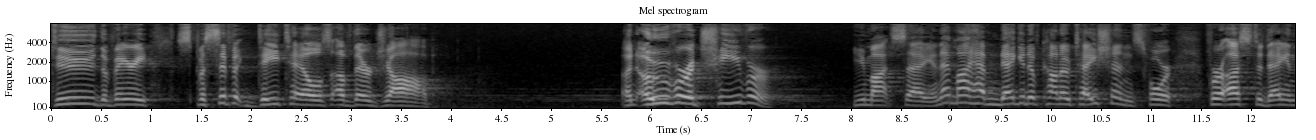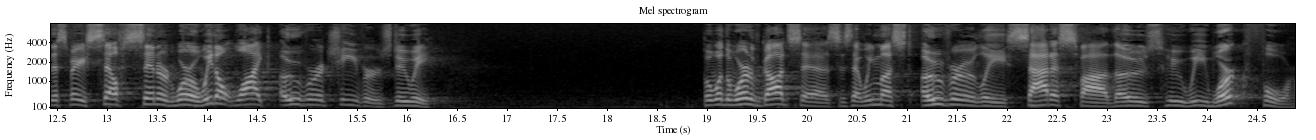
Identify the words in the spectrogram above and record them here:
do the very specific details of their job. An overachiever, you might say. And that might have negative connotations for, for us today in this very self centered world. We don't like overachievers, do we? But what the Word of God says is that we must overly satisfy those who we work for,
